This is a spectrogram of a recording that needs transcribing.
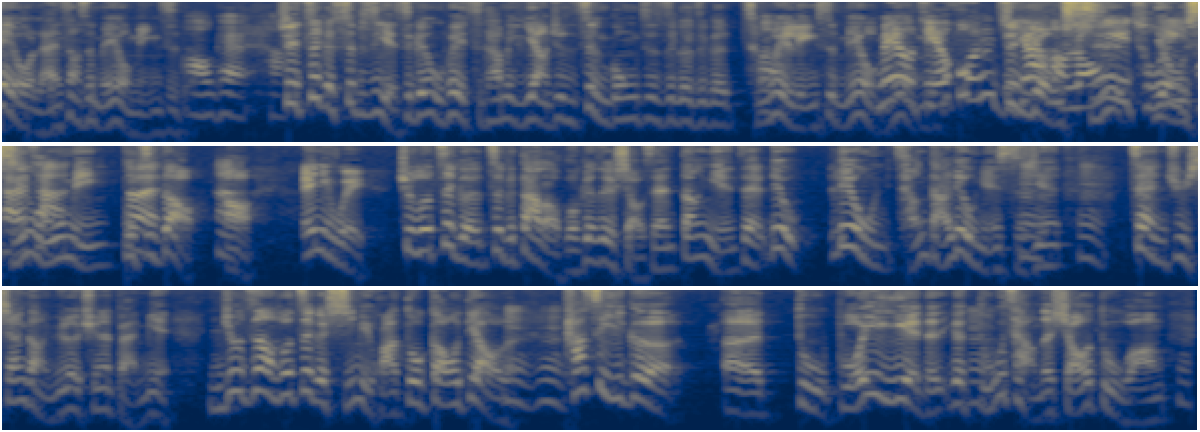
配偶栏上是没有名字的。OK，所以这个是不是也是跟吴佩慈他们一样，就是正宫这这个这个陈慧琳是没有没有名结婚就有比较好容易实有实财产无名，不知道嗯啊。Anyway，就说这个这个大老婆跟这个小三当年在六六长达六年时间嗯占据香港娱乐圈的版面，你就知道说这个席米华多高调了。嗯他是一个呃赌博弈业的一个赌场的小赌王，嗯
